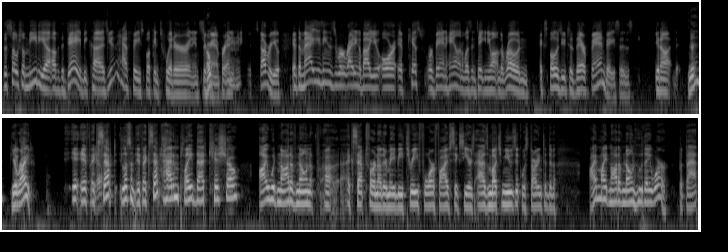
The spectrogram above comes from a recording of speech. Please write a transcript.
the social media of the day because you didn't have Facebook and Twitter and Instagram for anybody mm-hmm. to discover you. If the magazines were writing about you, or if Kiss or Van Halen wasn't taking you out on the road and expose you to their fan bases, you know, Yeah, you're right. I- If Accept, listen, if Accept hadn't played that Kiss show, I would not have known, uh, except for another maybe three, four, five, six years, as much music was starting to develop. I might not have known who they were, but that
